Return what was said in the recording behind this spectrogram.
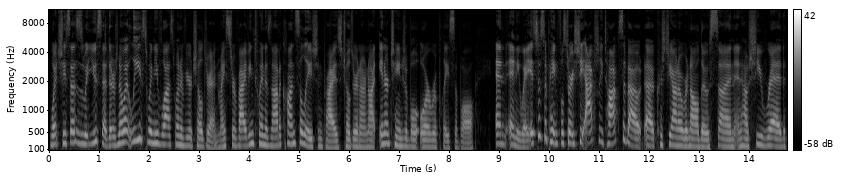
What she says is what you said. There's no at least when you've lost one of your children. My surviving twin is not a consolation prize. Children are not interchangeable or replaceable. And anyway, it's just a painful story. She actually talks about uh, Cristiano Ronaldo's son and how she read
